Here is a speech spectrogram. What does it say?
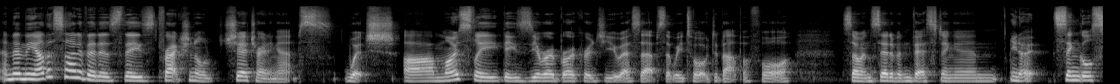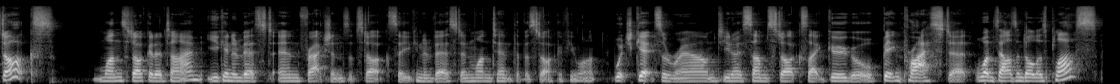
And then the other side of it is these fractional share trading apps, which are mostly these zero brokerage US apps that we talked about before. So instead of investing in, you know, single stocks, one stock at a time, you can invest in fractions of stocks. So you can invest in one tenth of a stock if you want, which gets around, you know, some stocks like Google being priced at $1,000 plus.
